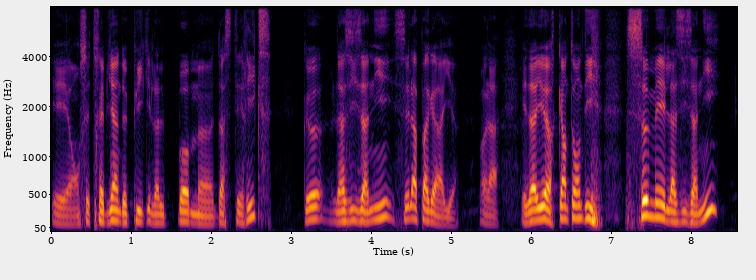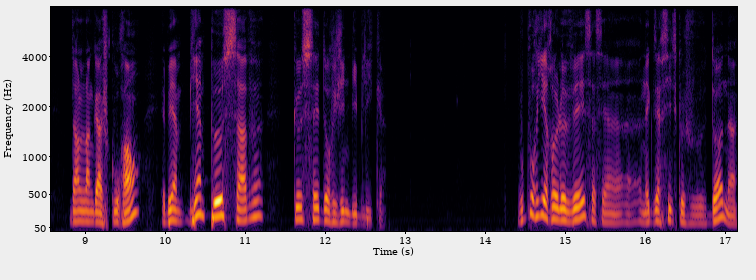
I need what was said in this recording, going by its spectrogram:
Et on sait très bien depuis l'album d'Astérix que la zizanie, c'est la pagaille. Voilà. Et d'ailleurs, quand on dit semer la zizanie, dans le langage courant, eh bien, bien peu savent que c'est d'origine biblique. Vous pourriez relever, ça c'est un, exercice que je vous donne,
